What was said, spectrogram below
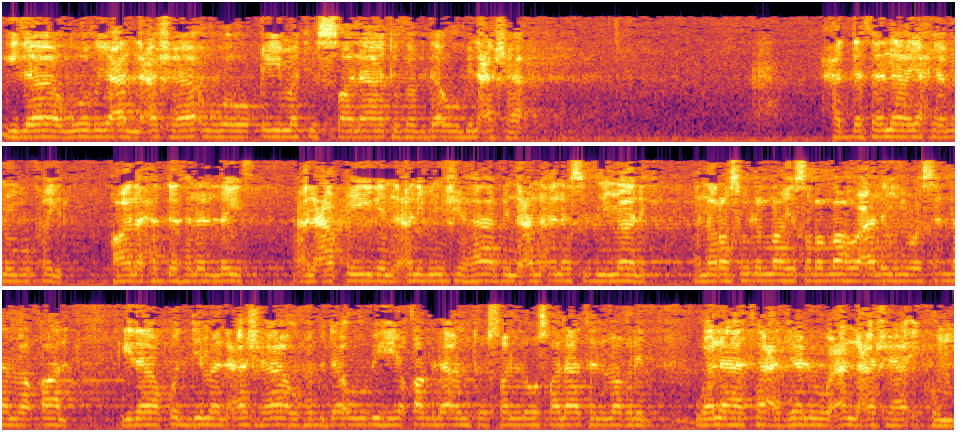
إذا وضع العشاء وأقيمت الصلاة فابدأوا بالعشاء. حدثنا يحيى بن بكير قال حدثنا الليث عن عقيل عن ابن شهاب عن أنس بن مالك أن رسول الله صلى الله عليه وسلم قال إذا قدم العشاء فابدأوا به قبل أن تصلوا صلاة المغرب ولا تعجلوا عن عشائكم.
